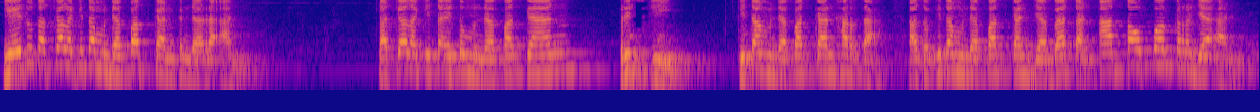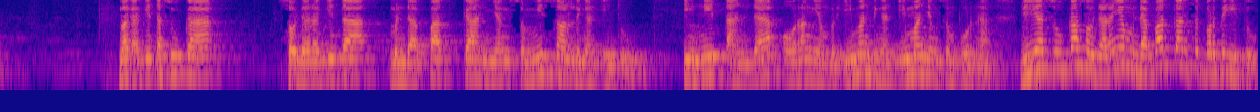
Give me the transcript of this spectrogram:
Yaitu tatkala kita mendapatkan kendaraan. Tatkala kita itu mendapatkan rizki. Kita mendapatkan harta. Atau kita mendapatkan jabatan atau pekerjaan. Maka kita suka saudara kita mendapatkan yang semisal dengan itu. Ini tanda orang yang beriman dengan iman yang sempurna. Dia suka saudaranya mendapatkan seperti itu.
